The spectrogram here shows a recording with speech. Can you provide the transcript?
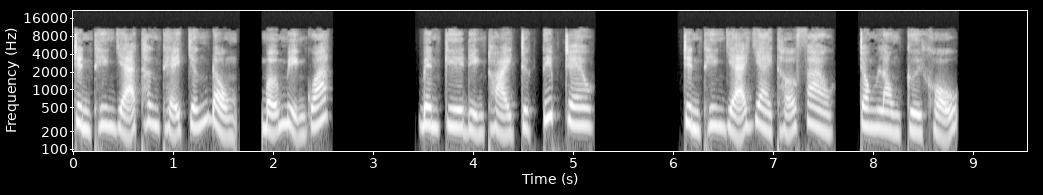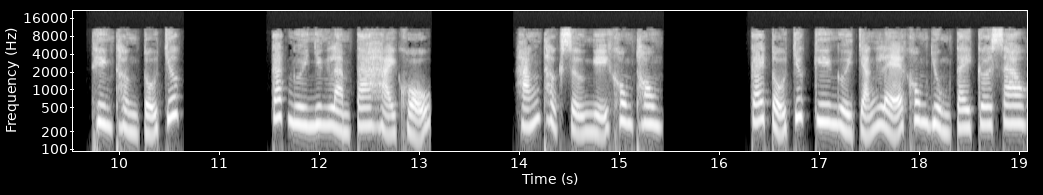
Trình Thiên Giả thân thể chấn động, mở miệng quát. Bên kia điện thoại trực tiếp treo. Trình Thiên Giả dài thở phào, trong lòng cười khổ. Thiên thần tổ chức. Các ngươi nhưng làm ta hại khổ, Hắn thật sự nghĩ không thông. Cái tổ chức kia người chẳng lẽ không dùng tay cơ sao?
